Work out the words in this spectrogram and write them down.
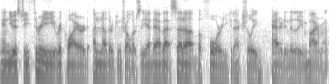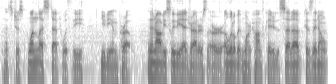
and USG 3 required another controller, so you had to have that set up before you could actually add it into the environment. That's just one less step with the UDM Pro. And then obviously the edge routers are a little bit more complicated to set up because they don't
